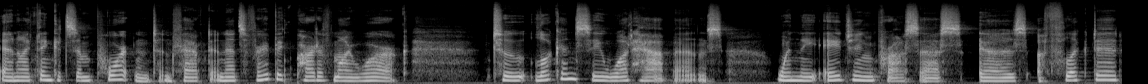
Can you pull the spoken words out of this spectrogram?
And I think it's important, in fact, and it's a very big part of my work, to look and see what happens when the aging process is afflicted,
